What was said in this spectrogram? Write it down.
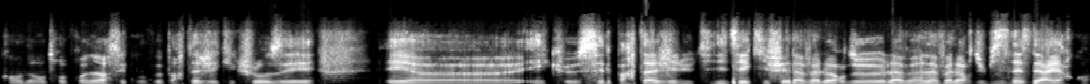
quand on est entrepreneur, c'est qu'on veut partager quelque chose et et, que c'est le partage et l'utilité qui fait la valeur de la, valeur du business derrière, quoi.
